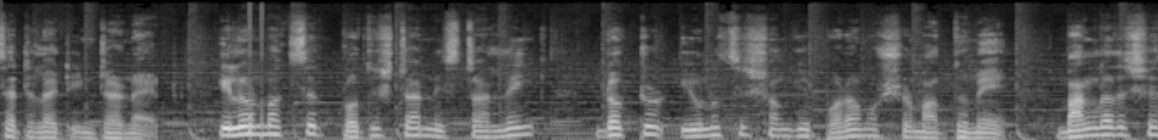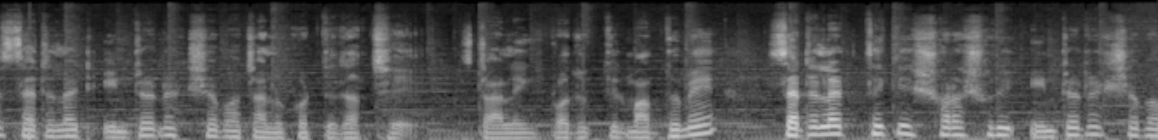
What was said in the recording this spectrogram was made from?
স্যাটেলাইট ইন্টারনেট ইলন মার্কসের প্রতিষ্ঠান স্টারলিংক ডক্টর ইউনুসের সঙ্গে পরামর্শের মাধ্যমে বাংলাদেশে স্যাটেলাইট ইন্টারনেট সেবা চালু করতে যাচ্ছে। স্টারলিংক প্রযুক্তির মাধ্যমে স্যাটেলাইট থেকে সরাসরি ইন্টারনেট সেবা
